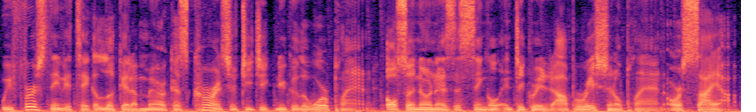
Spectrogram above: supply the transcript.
we first need to take a look at America's current Strategic Nuclear War Plan, also known as the Single Integrated Operational Plan, or SIOP.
